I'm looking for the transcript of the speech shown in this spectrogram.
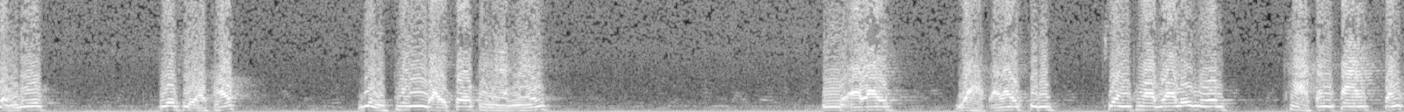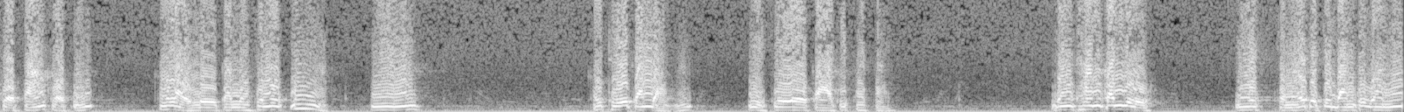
อย่างดูดูเสียเขายิ่งทำใหญ่โตขนาดไหนมีอะไร อยากอะไรกิน เพียงพอบริมูล ขาดกันตายสองศพสามศพนั้นเขาเหล่าลือกันอย่างสนุกมากงานนั้นเขาถือกันอย่างนั้นนี่คือโลกาทิพย์ใจยังทำกันอยู่ ในสมัยปัจจุบันทุกวันนี้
